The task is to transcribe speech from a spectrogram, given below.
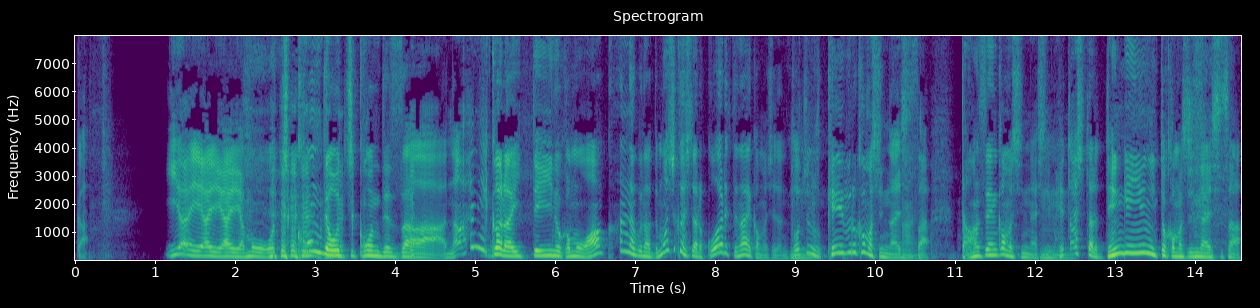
か。いやいやいやいや、もう落ち込んで落ち込んでさ、何から言っていいのかもうわかんなくなって、もしかしたら壊れてないかもしれない。途中のケーブルかもしれないしさ、断線かもしれないし、うん下手したら電源ユニットかもしれないしさ、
